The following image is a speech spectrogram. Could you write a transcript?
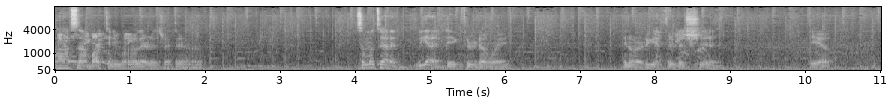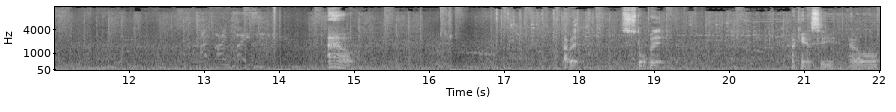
Oh, it's not marked anymore. Oh, there it is right there though. Someone's gotta, we gotta dig through, don't we? In order to get through this shit. Yep. Ow! Stop it. Stop it. I can't see at all.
